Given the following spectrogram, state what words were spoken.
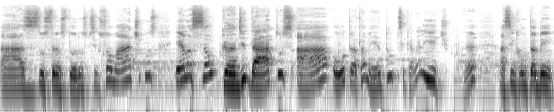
as, os transtornos psicossomáticos, elas são candidatos ao tratamento psicanalítico. Né? Assim como também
